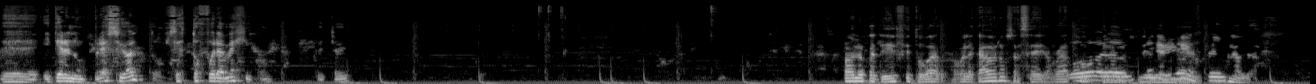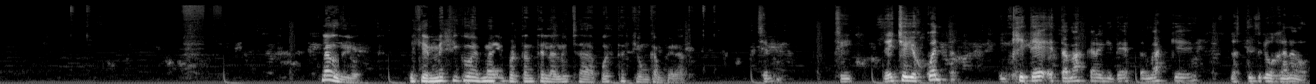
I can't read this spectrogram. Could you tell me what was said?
eh, y tienen un precio alto. Si esto fuera México, ¿cachai? Pablo KTF Tobar. Hola cabros, hace rato Hola. Claudio, es que en México es más importante la lucha de apuestas que un campeonato. Sí, sí. De hecho, ellos cuentan. Quité esta máscara, quité esta más que los títulos ganados.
